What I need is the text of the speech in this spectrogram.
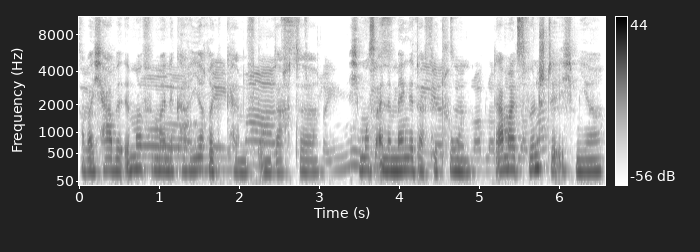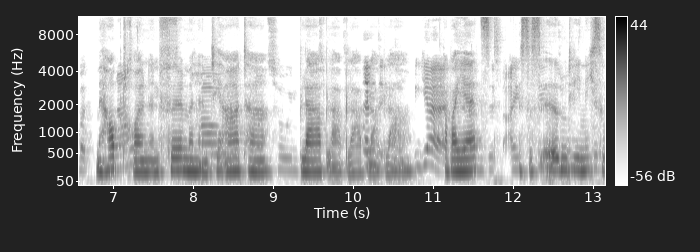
Aber ich habe immer für meine Karriere gekämpft und dachte, ich muss eine Menge dafür tun. Damals wünschte ich mir mehr Hauptrollen in Filmen, in Theater, bla bla bla bla bla. Aber jetzt ist es irgendwie nicht so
